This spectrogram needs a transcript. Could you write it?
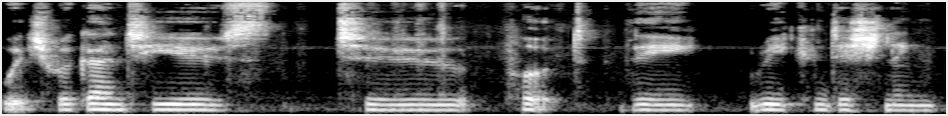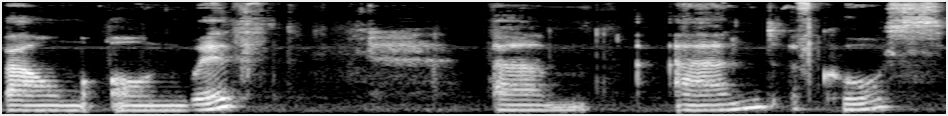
which we're going to use to put the reconditioning balm on with. Um, and of course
